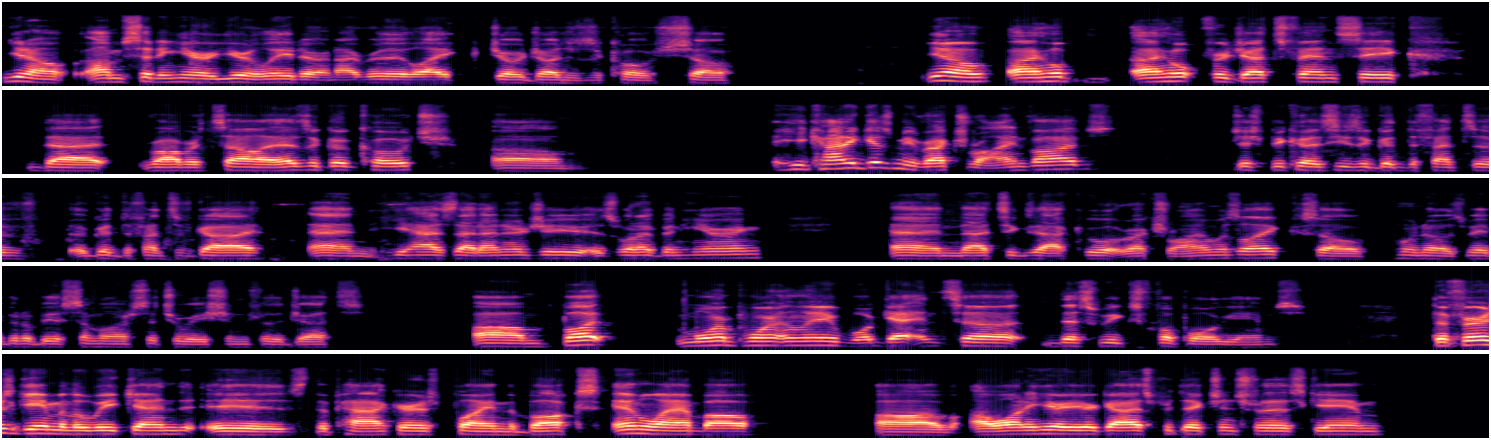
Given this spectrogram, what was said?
you know, I'm sitting here a year later and I really like Joe Judge as a coach. So, you know, I hope I hope for Jets fans' sake that Robert Saleh is a good coach. Um, he kind of gives me Rex Ryan vibes, just because he's a good defensive a good defensive guy and he has that energy is what I've been hearing. And that's exactly what Rex Ryan was like. So who knows? Maybe it'll be a similar situation for the Jets. Um, but more importantly, we'll get into this week's football games. The first game of the weekend is the Packers playing the Bucs in Lambeau. Uh, I want to hear your guys' predictions for this game.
